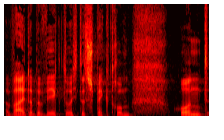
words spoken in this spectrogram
weiter bewegt durch das Spektrum. Und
